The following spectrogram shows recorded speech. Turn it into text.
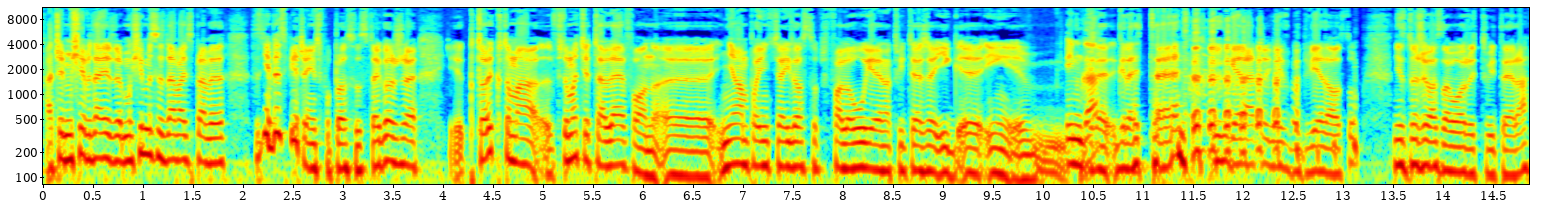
Znaczy mi się wydaje, że musimy sobie zdawać sprawę z niebezpieczeństw po prostu, z tego, że ktoś, kto ma w tym momencie telefon, y, nie mam pojęcia ile osób followuje na Twitterze i, i, i Inga? Gre, Gretę, Ingę raczej niezbyt wiele osób, nie zdążyła założyć Twittera,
